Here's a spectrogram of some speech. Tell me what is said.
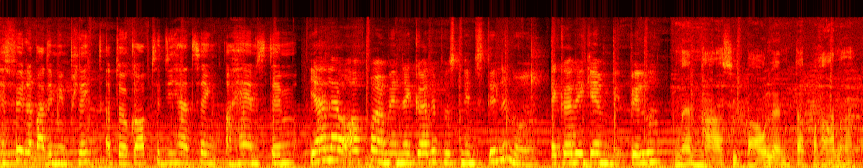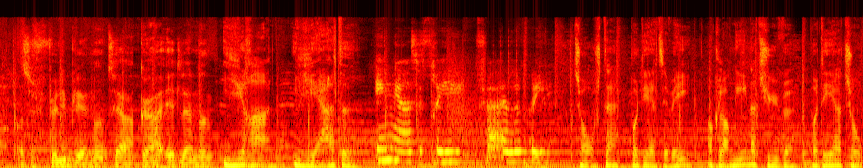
Jeg føler bare, det er min pligt at dukke op til de her ting og have en stemme. Jeg laver oprør, men jeg gør det på sådan en stille måde. Jeg gør det igennem et billede. Man har sit bagland, der brænder, og selvfølgelig bliver jeg nødt til at gøre et eller andet. Iran i hjertet. Ingen er så frie, før alle er frie. Torsdag på DRTV og kl. 21 på DR2.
